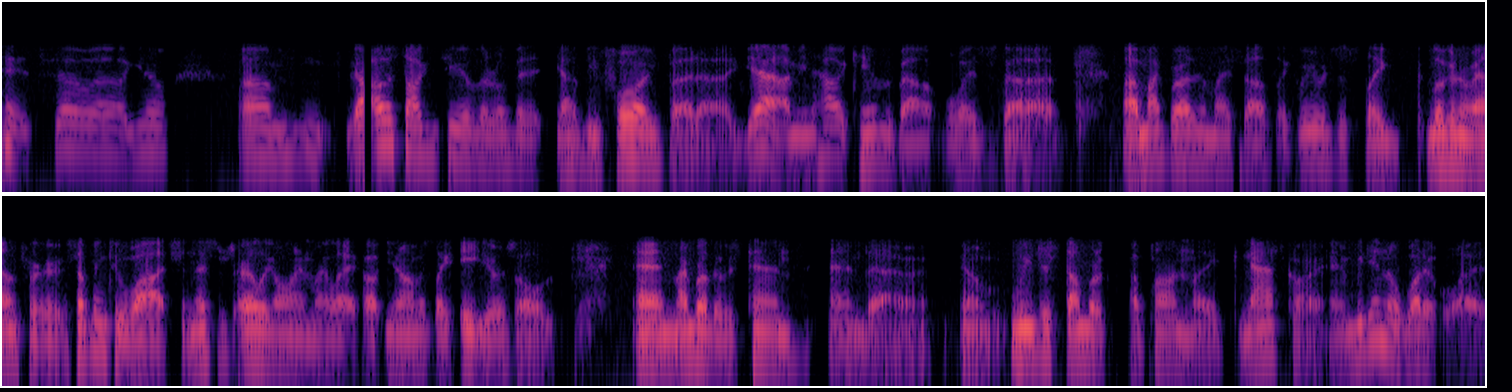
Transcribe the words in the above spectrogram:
so uh, you know, um, I was talking to you a little bit uh, before, but uh, yeah, I mean, how it came about was uh, uh, my brother and myself, like we were just like looking around for something to watch, and this was early on in my life. I, you know, I was like eight years old, and my brother was ten, and uh, you know, we just stumbled upon like NASCAR, and we didn't know what it was,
